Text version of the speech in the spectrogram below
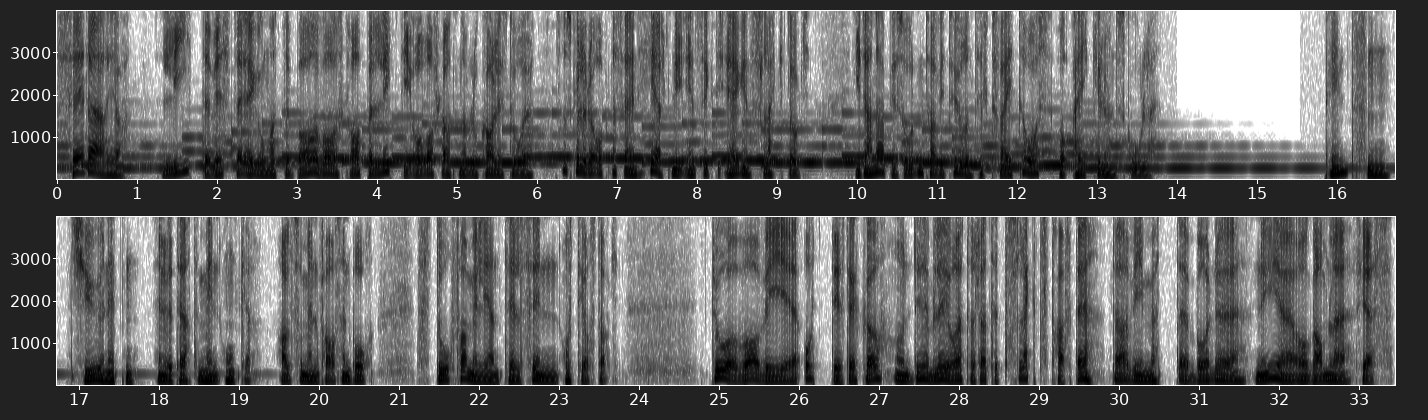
Se der, ja. Lite visste jeg om at det bare var å skrape litt i overflaten av lokalhistorie, så skulle det åpne seg en helt ny innsikt i egen slekt òg. I denne episoden tar vi turen til Tveiterås og Eikelund skole. Pinsen 2019 inviterte min onkel, altså min far sin bror, storfamilien til sin 80-årsdag. Da var vi 80 stykker, og det ble jo rett og slett et slektstreff, det, der vi møtte både nye og gamle fjes.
